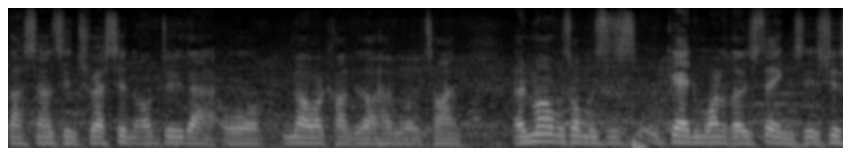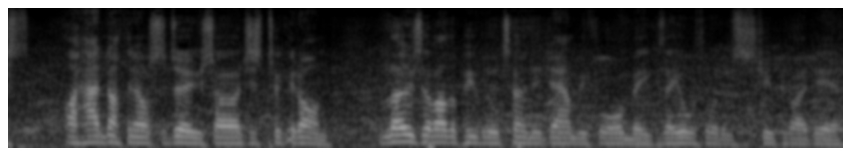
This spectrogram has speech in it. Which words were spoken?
that sounds interesting, I'll do that. Or, no, I can't do that, I haven't got the time. And Marvel Zombies is, again, one of those things. It's just, I had nothing else to do, so I just took it on. Loads of other people had turned it down before me because they all thought it was a stupid idea.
